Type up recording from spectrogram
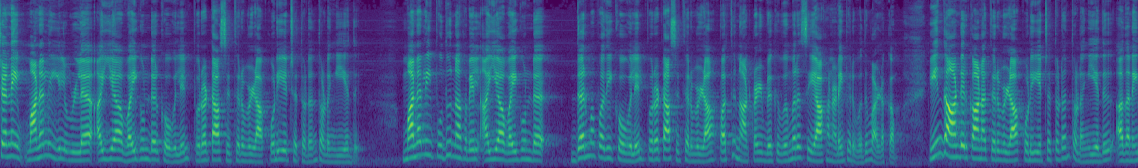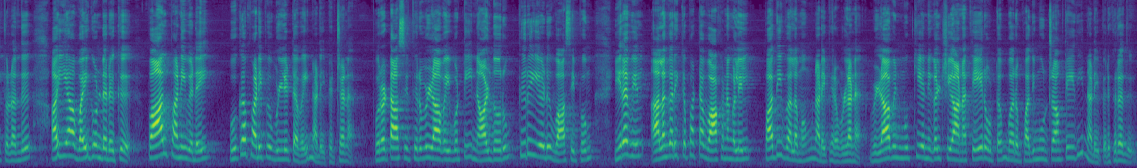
சென்னை மணலியில் உள்ள ஐயா வைகுண்டர் கோவிலில் புரட்டாசி திருவிழா கொடியேற்றத்துடன் தொடங்கியது. மணலி புதுநகரில் ஐயா வைகுண்ட தர்மபதி கோவிலில் புரட்டாசி திருவிழா பத்து நாட்கள் வெகு விமரிசையாக நடைபெறுவது வழக்கம். இந்த ஆண்டிற்கான திருவிழா கொடியேற்றத்துடன் தொடங்கியது. அதனைத் தொடர்ந்து ஐயா வைகுண்டருக்கு பால் பணிவிடை உகப்படிப்பு உள்ளிட்டவை நடைபெற்றன. புரட்டாசி திருவிழாவை ஒட்டி நாள்தோறும் திரு ஏடு வாசிப்பும் இரவில் அலங்கரிக்கப்பட்ட வாகனங்களில் பதிவலமும் நடைபெறவுள்ளன. விழாவின் முக்கிய நிகழ்ச்சியான தேரோட்டம் வரும் பதிமூன்றாம் தேதி நடைபெறுகிறது.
